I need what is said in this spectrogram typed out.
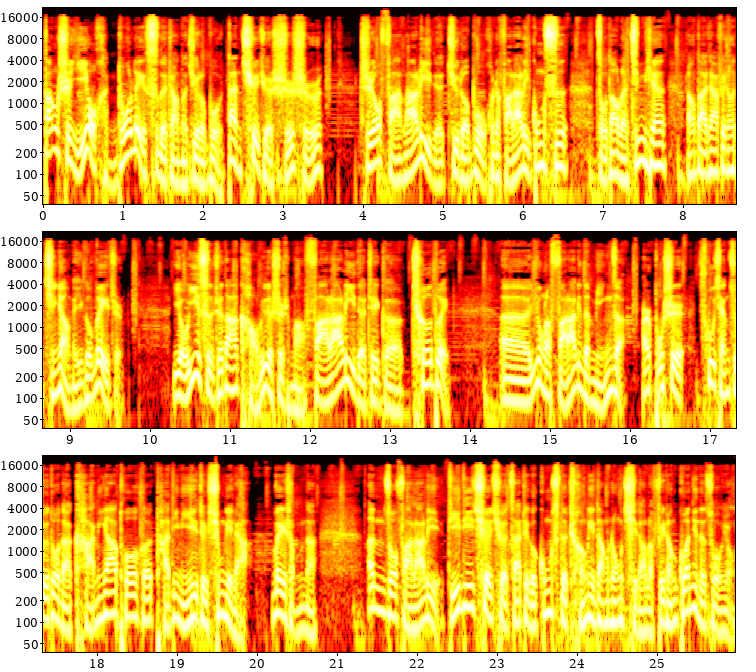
当时也有很多类似的这样的俱乐部，但确确实实。只有法拉利的俱乐部或者法拉利公司走到了今天让大家非常敬仰的一个位置。有意思值得大家考虑的是什么？法拉利的这个车队，呃，用了法拉利的名字，而不是出钱最多的卡尼亚托和塔蒂尼这兄弟俩。为什么呢？恩佐·法拉利的的确确在这个公司的成立当中起到了非常关键的作用。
